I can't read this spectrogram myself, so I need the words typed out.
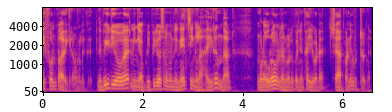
ஐஃபோன் பாவிக்கிறவங்களுக்கு இந்த வீடியோவை நீங்கள் அப்படி பிரயோசனம் பண்ணி நினைச்சிங்களாக இருந்தால் உங்களோட உறவு நண்பர்களுக்கு கொஞ்சம் கையோட ஷேர் பண்ணி விட்டுருங்க.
